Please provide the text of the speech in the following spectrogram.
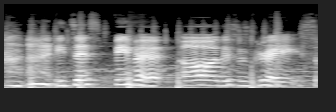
it says pivot. Oh, this is great. So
